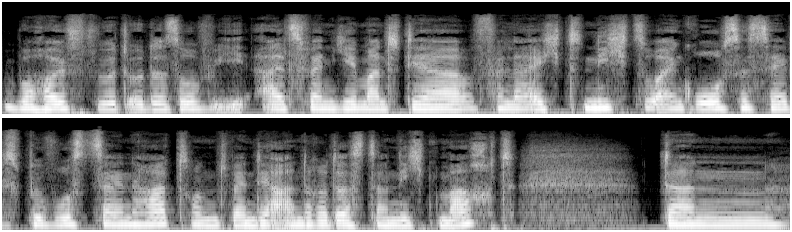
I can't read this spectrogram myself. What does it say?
überhäuft wird oder so, wie als wenn jemand, der vielleicht nicht so ein großes Selbstbewusstsein hat und wenn der andere das dann nicht macht, dann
